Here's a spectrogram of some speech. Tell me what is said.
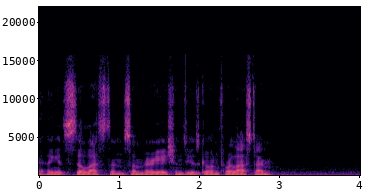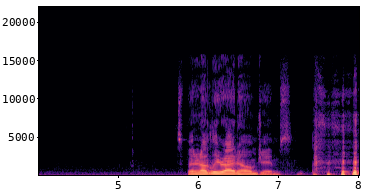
I think it's still less than some variations he was going for last time. It's been an ugly ride home, James.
